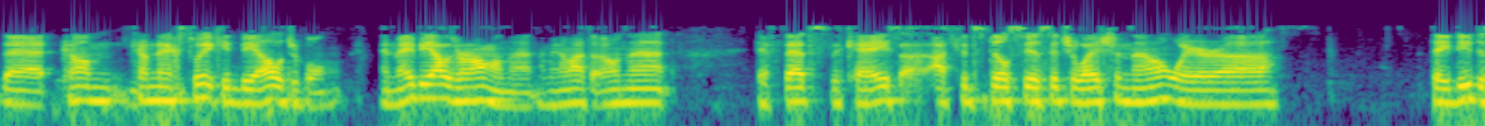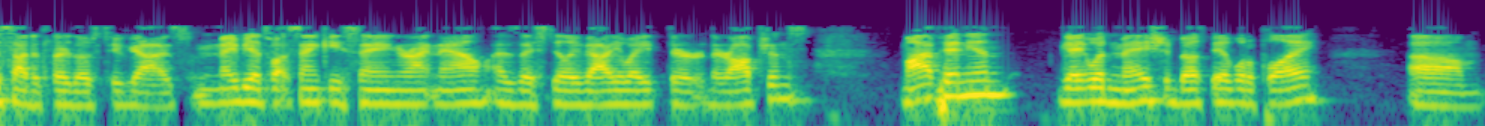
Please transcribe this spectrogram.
that come come next week he'd be eligible, and maybe I was wrong on that. I mean, I'll have to own that. If that's the case, I, I could still see a situation though where uh, they do decide to clear those two guys. Maybe that's what Sankey's saying right now as they still evaluate their their options. My opinion, Gatewood and May should both be able to play. Um,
